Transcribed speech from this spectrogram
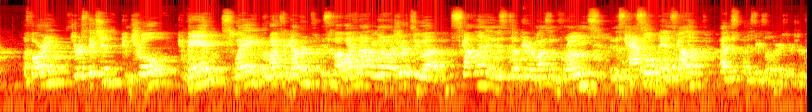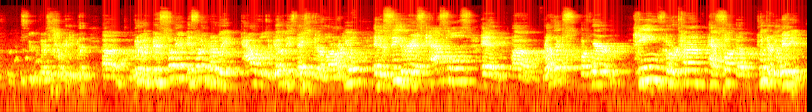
authority, jurisdiction, control, command, sway, the right to govern. This is my wife and I. We went on a trip to uh, Scotland, and this is up here on some thrones in this castle in Scotland. I just, I just think it's a hilarious picture of stupid faces for me. But, um, but, it, it's, so, it's so incredibly powerful to go to these nations that are monarchical and to see the various castles and uh, relics of where kings over time have sought to put their dominion.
